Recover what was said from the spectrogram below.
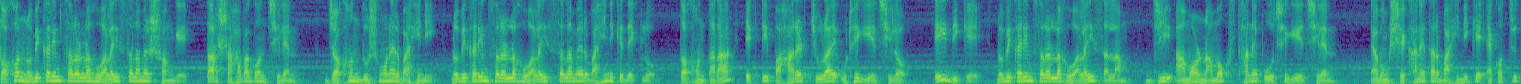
তখন নবী করিম সাল্লাহু আলাইসাল্লামের সঙ্গে তার সাহাবাগণ ছিলেন। যখন দুশ্মনের বাহিনী নবী করিম সাল্লাহু আলাইসাল্লামের বাহিনীকে দেখল, তখন তারা একটি পাহাড়ের চূড়ায় উঠে গিয়েছিল। এই দিকে নবী করিম সাল্লাহু আলাইসাল্লাম জি আমর নামক স্থানে পৌঁছে গিয়েছিলেন। এবং সেখানে তার বাহিনীকে একত্রিত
